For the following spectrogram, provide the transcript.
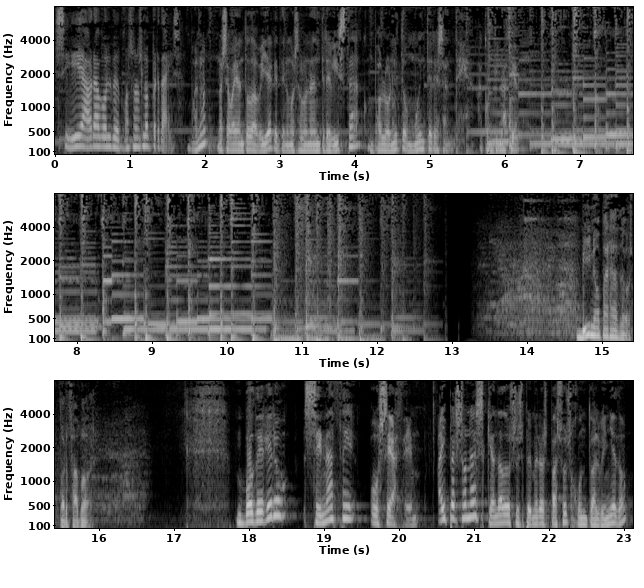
Sí, ahora volvemos, no os lo perdáis. Bueno, no se vayan todavía, que tenemos ahora una entrevista con Pablo Nito muy interesante. A continuación. Vino para dos, por favor. Bodeguero se nace o se hace. Hay personas que han dado sus primeros pasos junto al viñedo,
